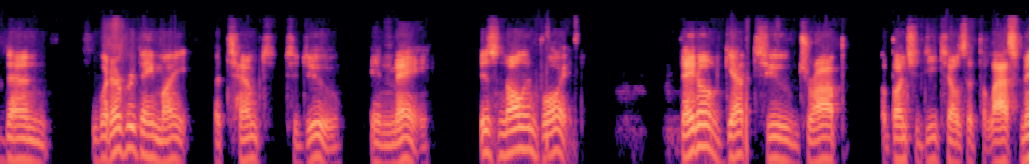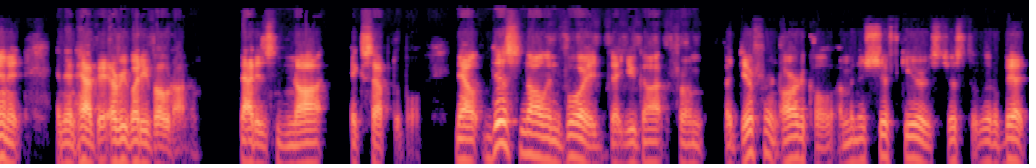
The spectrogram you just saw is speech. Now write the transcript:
then whatever they might attempt to do in May is null and void. They don't get to drop a bunch of details at the last minute and then have everybody vote on them. That is not acceptable. Now, this null and void that you got from a different article, I'm going to shift gears just a little bit.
